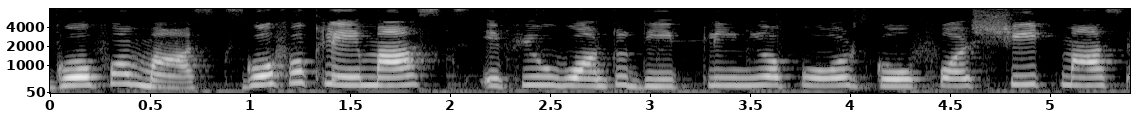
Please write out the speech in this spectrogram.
go for masks. Go for clay masks if you want to deep clean your pores. Go for sheet mask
